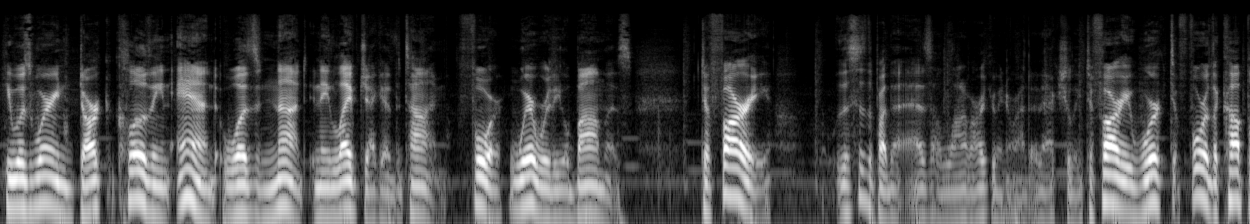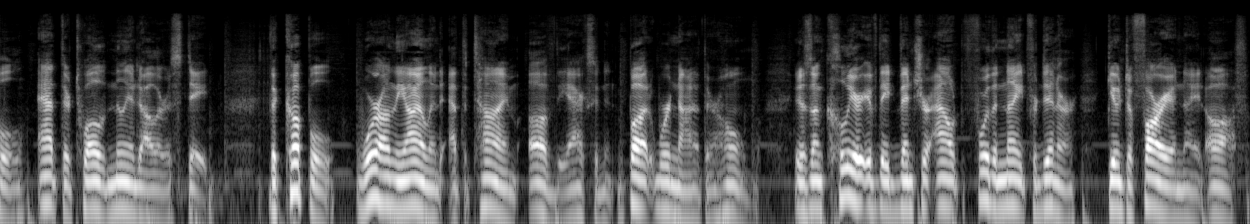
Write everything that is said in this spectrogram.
He was wearing dark clothing and was not in a life jacket at the time. 4. Where were the Obamas? Tafari, this is the part that has a lot of arguing around it actually. Tafari worked for the couple at their $12 million estate. The couple were on the island at the time of the accident, but were not at their home. It is unclear if they'd venture out for the night for dinner, giving Tafari a night off.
